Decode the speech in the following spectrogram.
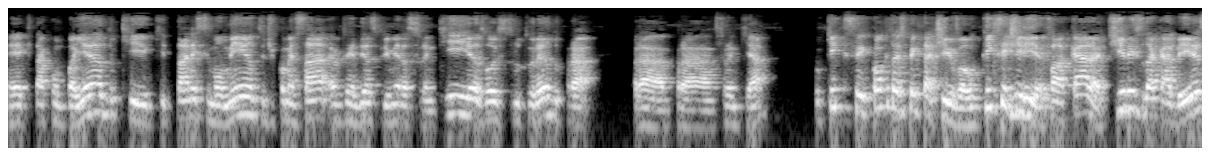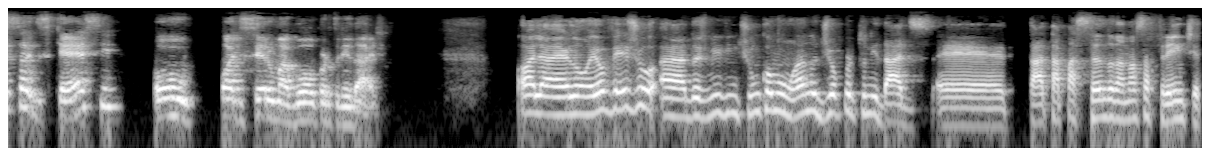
é, que está acompanhando, que está nesse momento de começar a vender as primeiras franquias ou estruturando para franquear. O que, que você, qual que é a tua expectativa? O que, que você diria? Fala, cara, tira isso da cabeça, esquece, ou pode ser uma boa oportunidade? Olha, Erlon, eu vejo a 2021 como um ano de oportunidades. É, tá, tá passando na nossa frente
